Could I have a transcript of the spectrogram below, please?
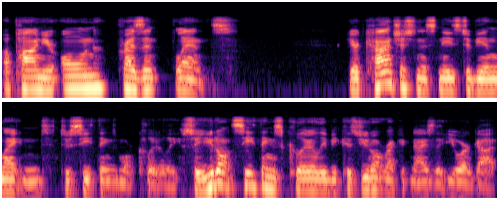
upon your own present lens. Your consciousness needs to be enlightened to see things more clearly. So you don't see things clearly because you don't recognize that you are God.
